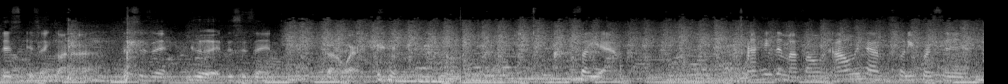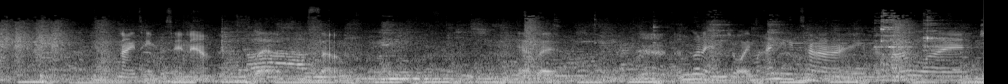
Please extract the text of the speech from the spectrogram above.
this isn't gonna, this isn't good. This isn't gonna work. so yeah, I hate that my phone, I only have 20% 19% now left. So yeah, but I'm gonna enjoy my me time and my lunch.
